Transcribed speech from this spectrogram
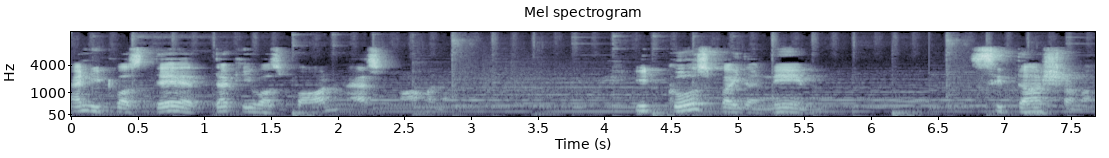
and it was there that he was born as Vamana. It goes by the name Siddhashrama.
